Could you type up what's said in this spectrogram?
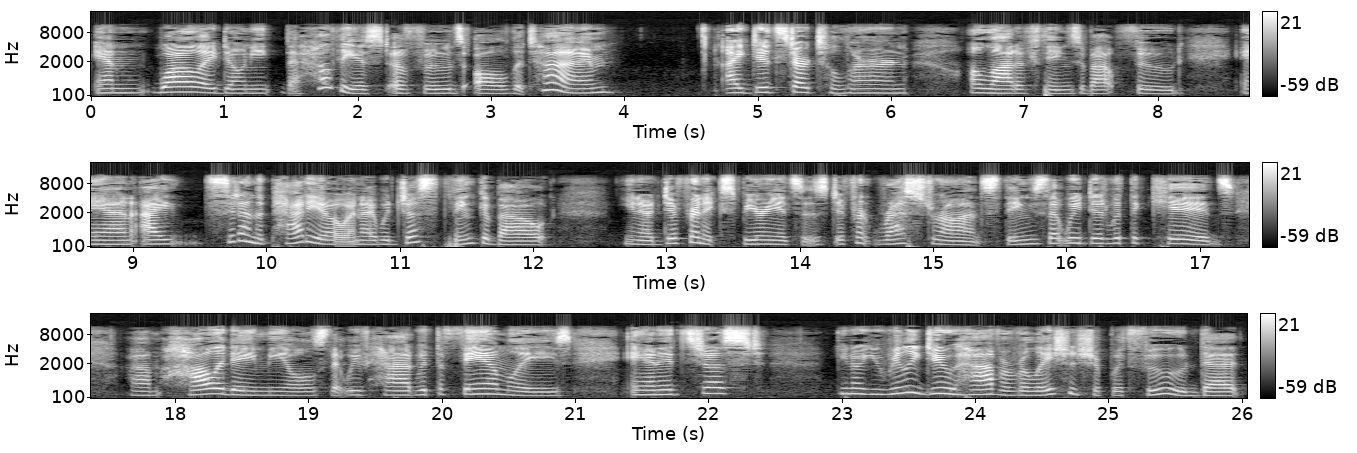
And while I don't eat the healthiest of foods all the time, I did start to learn a lot of things about food. And I sit on the patio and I would just think about, you know, different experiences, different restaurants, things that we did with the kids, um, holiday meals that we've had with the families. And it's just, you know, you really do have a relationship with food that,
